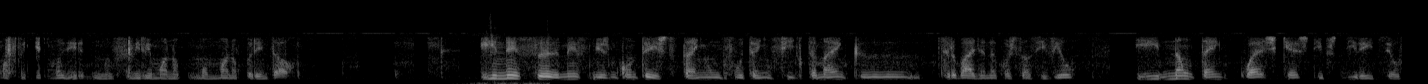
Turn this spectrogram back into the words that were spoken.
uma, uma, família mono- monoparental. E nesse, nesse mesmo contexto tenho um, tenho um filho também que trabalha na construção civil e não tem quaisquer tipos de direitos, é o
